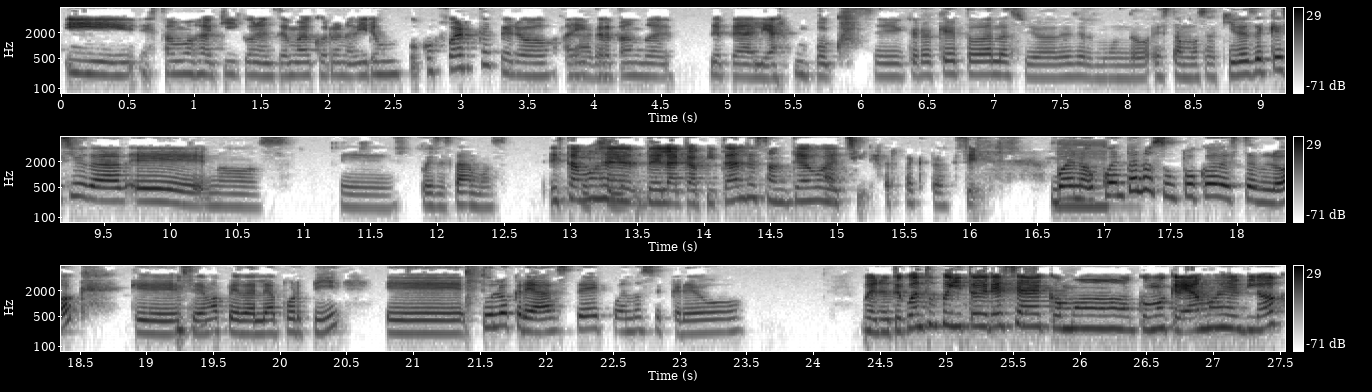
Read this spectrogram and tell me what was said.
y estamos aquí con el tema del coronavirus un poco fuerte, pero ahí tratando de de pedalear un poco. Sí, creo que todas las ciudades del mundo estamos aquí. ¿Desde qué ciudad eh, nos, eh, pues estamos? Estamos de, la capital de Santiago de ah, Chile. Perfecto. Sí. Bueno, cuéntanos un poco de este blog que se llama Pedalea por ti. Eh, ¿Tú lo creaste? ¿Cuándo se creó? Bueno, te cuento un poquito, Grecia, cómo, cómo creamos el blog.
